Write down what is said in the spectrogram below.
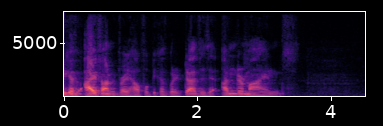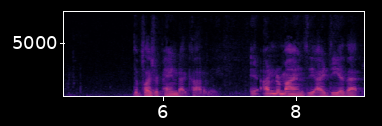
because I found it very helpful because what it does is it undermines the pleasure pain dichotomy. It undermines the idea that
